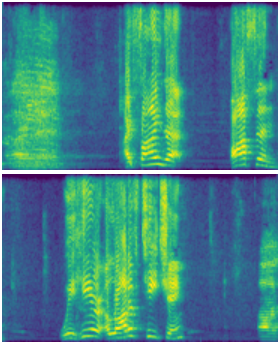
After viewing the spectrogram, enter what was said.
Amen. I find that often we hear a lot of teaching. Uh,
